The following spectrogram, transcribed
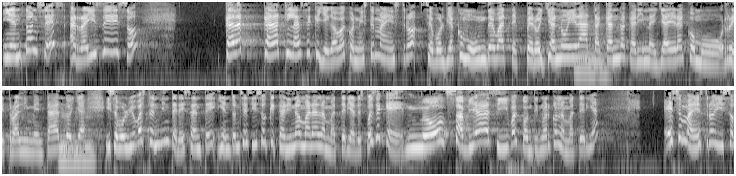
Y entonces, a raíz de eso, cada, cada clase que llegaba con este maestro se volvía como un debate, pero ya no era Mm. atacando a Karina, ya era como retroalimentando, ya, y se volvió bastante interesante y entonces hizo que Karina amara la materia. Después de que no sabía si iba a continuar con la materia, ese maestro hizo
